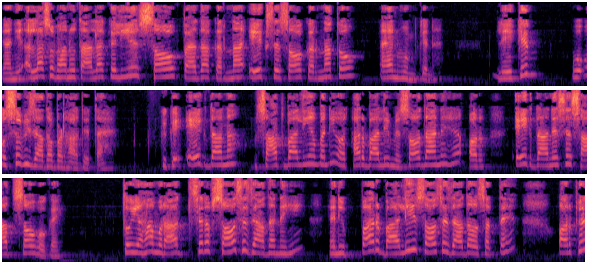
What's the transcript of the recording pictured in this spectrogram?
یعنی اللہ سبحان تعالی کے لیے سو پیدا کرنا، ایک سے سو کرنا تو این ممکن ہے، لیکن وہ اس سے بھی زیادہ بڑھا دیتا ہے۔ کیونکہ ایک دانا سات بالیاں بنی اور ہر بالی میں سو دانے ہیں اور ایک دانے سے سات سو ہو گئے۔ تو یہاں مراد صرف سو سے زیادہ نہیں یعنی پر بالی سو سے زیادہ ہو سکتے ہیں اور پھر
